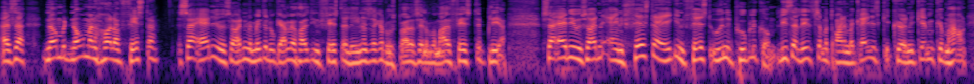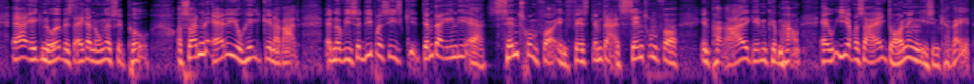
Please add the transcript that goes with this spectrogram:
Altså, når man, når man holder fester, så er det jo sådan, medmindre du gerne vil holde din fest alene, så kan du spørge dig selv om, hvor meget fest det bliver. Så er det jo sådan, at en fest er ikke en fest uden et publikum. Lige så lidt som at dronning Margrethe skal køre den igennem København, er ikke noget, hvis der ikke er nogen at se på. Og sådan er det jo helt generelt, at når vi så lige præcis, dem der egentlig er centrum for en fest, dem der er centrum for en parade igennem København, er jo i og for sig ikke dronningen i sin karet.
